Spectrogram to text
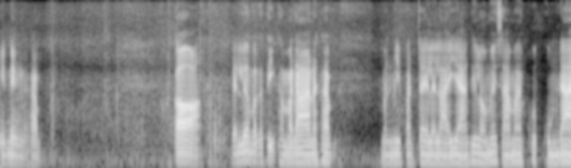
นิดนึงนะครับ ก็เป็นเรื่องปกติธรรมดานะครับ มันมีปัจจัยหลาย ๆ อย่างที่เราไม่สามารถควบคุมได้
